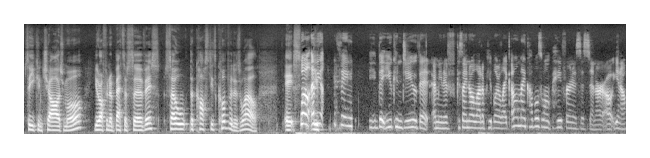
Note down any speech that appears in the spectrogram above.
so you can charge more. You're offering a better service, so the cost is covered as well. It's well, and you, the other thing that you can do that I mean, if because I know a lot of people are like, oh, my couples won't pay for an assistant, or oh, you know,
